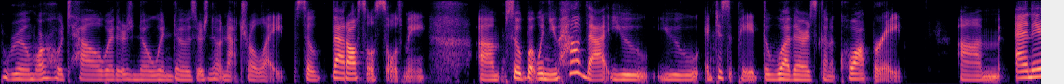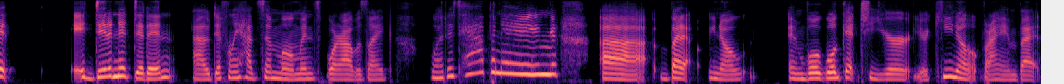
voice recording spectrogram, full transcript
room or hotel where there's no windows, there's no natural light. So that also sold me. Um, so, but when you have that, you you anticipate the weather is going to cooperate, um, and it it did and it didn't. I definitely had some moments where I was like, what is happening? Uh, but you know, and we'll we'll get to your your keynote, Brian, but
